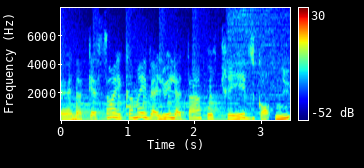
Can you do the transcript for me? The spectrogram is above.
Euh, notre question est comment évaluer le temps pour créer du contenu?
